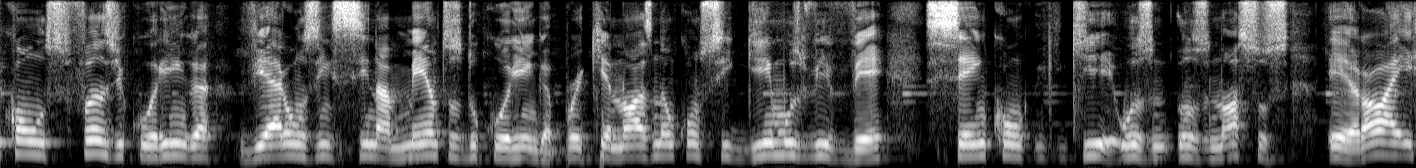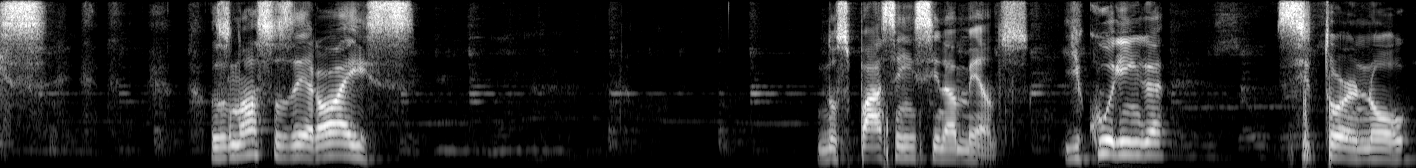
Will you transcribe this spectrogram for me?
com os fãs de Coringa vieram os ensinamentos do Coringa, porque nós não conseguimos viver sem que os, os nossos heróis, os nossos heróis, nos passem ensinamentos. E Coringa se tornou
